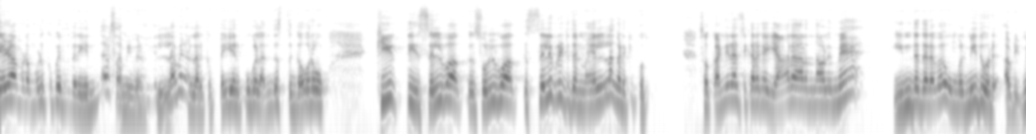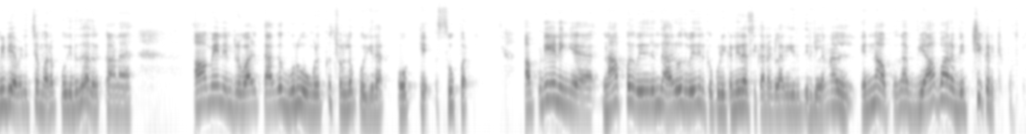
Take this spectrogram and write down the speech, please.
ஏழாம் இடம் ஒழுக்க போகிறது. வேற என்ன சாமி வேணும்? எல்லாமே நல்லா இருக்கு. பெயர் புகழ் அந்தஸ்து கௌரவம் கீர்த்தி செல்வாக்கு சொல்வாக்கு செலிபிரிட்டி தன்மை எல்லாம் கிடைக்க போகுது. ஸோ கன்னிராசிக்காரங்க யாராக இருந்தாலுமே இந்த தடவை உங்கள் மீது ஒரு அப்படி மீடியா வெளிச்சம் வரப்போகிறது. அதற்கான ஆமேன் என்று வாழ்த்தாக குரு உங்களுக்கு சொல்ல போகிறார். Okay super. அப்படியே நீங்க நாற்பது வயதுலேருந்து அறுபது வயது இருக்கக்கூடிய கன்னிராசிக்காரர்களாக இருந்தீர்களானால் என்ன ஆக போகுதுன்னா வியாபார வெற்றி கிடைக்க போகுது.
